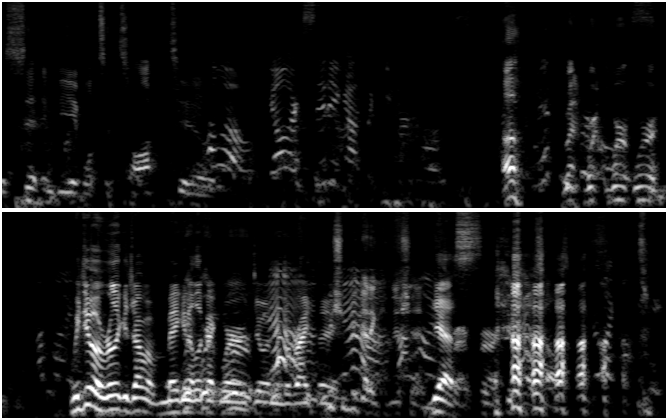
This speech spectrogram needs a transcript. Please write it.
to sit and be able to talk to. Hello, y'all are sitting at the keeper goals. Oh, we're, we're, we're, we're, like, we do a really good job of making it look We're- like we're, we're- doing Yeah. the right thing. we should be getting commission Yes. for, for keeping ourselves. you're like, okay.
